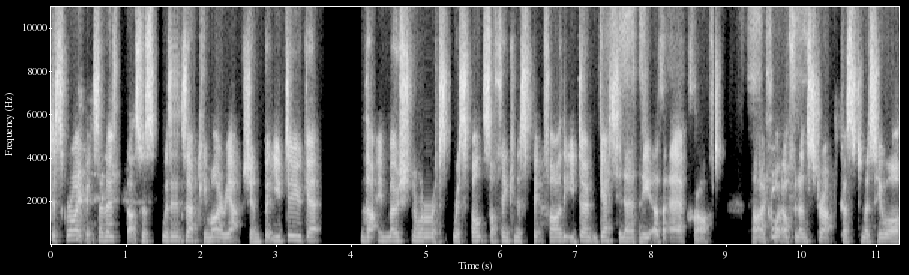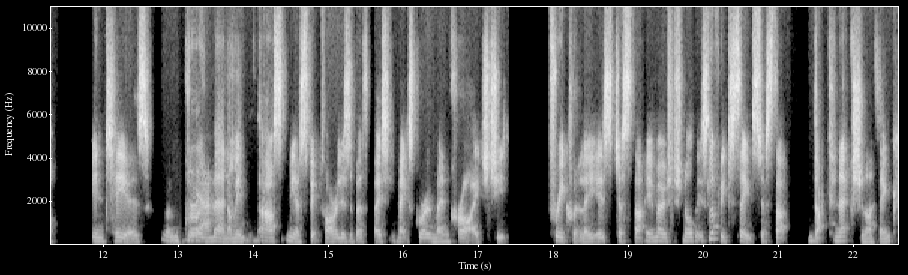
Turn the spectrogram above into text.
describe it. So those, that was, was exactly my reaction. But you do get that emotional res- response, I think, in a Spitfire that you don't get in any other aircraft. I, think quite often unstrap customers who are in tears, um, grown Yeah. men. I mean, our, you know, Spitfire Elizabeth basically makes grown men cry. She frequently it's just that emotional. It's lovely to see. It's just that that connection. I think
